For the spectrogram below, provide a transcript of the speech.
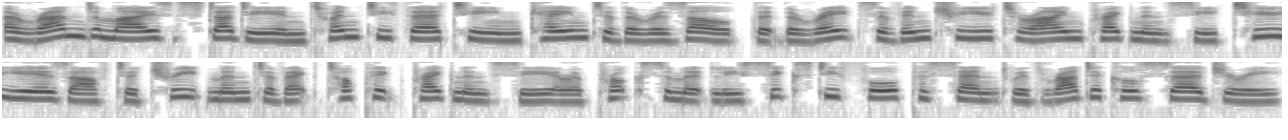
a randomized study in 2013 came to the result that the rates of intrauterine pregnancy two years after treatment of ectopic pregnancy are approximately 64% with radical surgery,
